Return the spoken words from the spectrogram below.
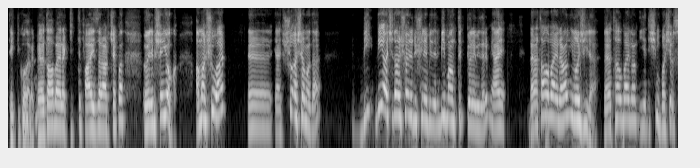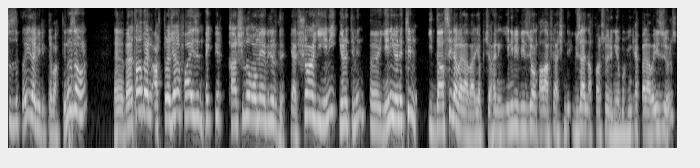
teknik olarak. Berat Albayrak gitti faizler artacak falan. Öyle bir şey yok. Ama şu var e, yani şu aşamada bir, bir açıdan şöyle düşünebilirim. Bir mantık görebilirim. Yani Berat Albayrak'ın imajıyla, Berat Albayrak'ın iletişim başarısızlıklarıyla birlikte baktığınız zaman e, Berat Albayrak'ın arttıracağı faizin pek bir karşılığı olmayabilirdi. Yani şu anki yeni yönetimin e, yeni yönetim iddiasıyla beraber yapacağı hani yeni bir vizyon falan filan şimdi güzel laflar söyleniyor bugün hep beraber izliyoruz.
